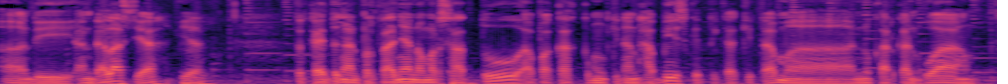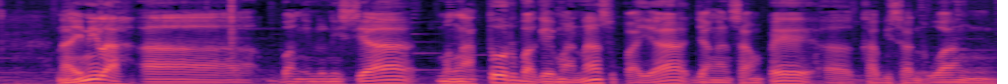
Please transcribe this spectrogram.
uh, di Andalas ya, ya. Terkait dengan pertanyaan nomor satu, apakah kemungkinan habis ketika kita menukarkan uang? Nah inilah uh, Bank Indonesia mengatur bagaimana supaya jangan sampai uh, kehabisan uang,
